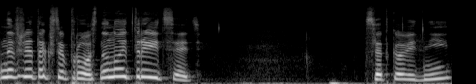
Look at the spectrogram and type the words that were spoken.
не вже так все просто. Ну, ну і 30. Святкові дні.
